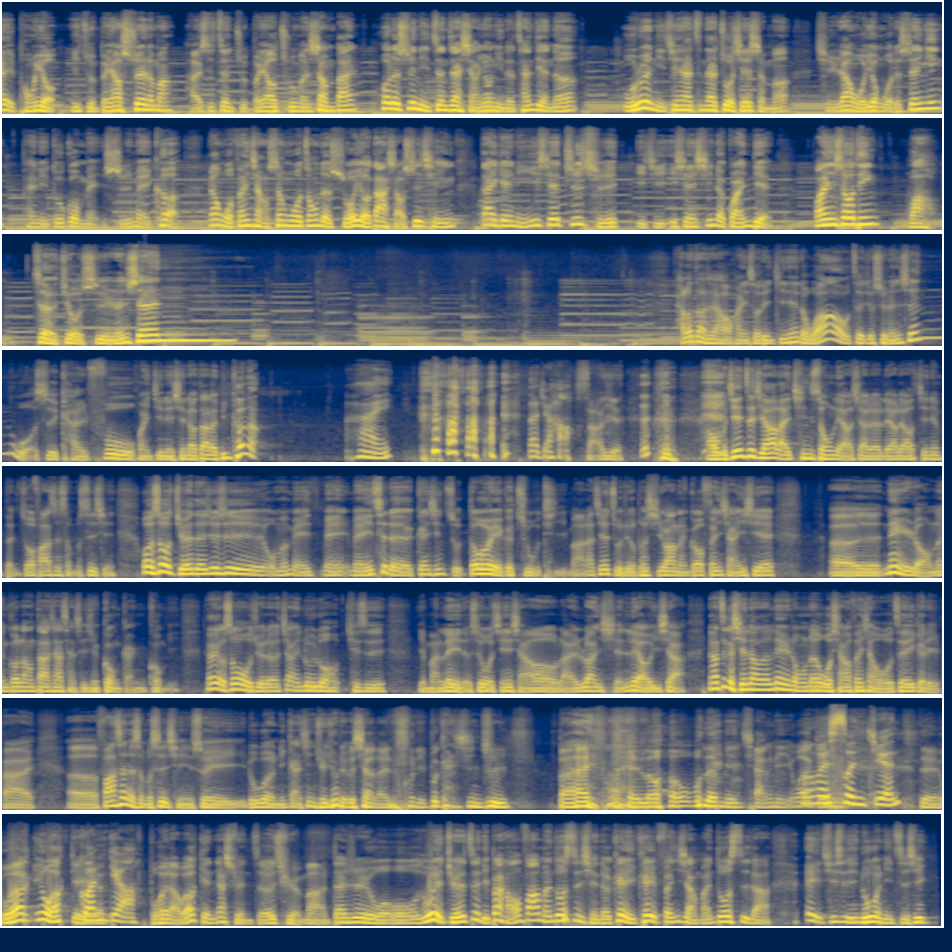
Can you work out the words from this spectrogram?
嘿，朋友，你准备要睡了吗？还是正准备要出门上班？或者是你正在享用你的餐点呢？无论你现在正在做些什么，请让我用我的声音陪你度过每时每刻，让我分享生活中的所有大小事情，带给你一些支持以及一些新的观点。欢迎收听，哇，这就是人生。Hello，大家好，欢迎收听今天的哇哦，这就是人生。我是凯富，欢迎今天闲聊大来宾康纳。嗨，大家好。傻眼。好，我们今天这集要来轻松聊一下，来聊聊今天本周发生什么事情。我有时候觉得，就是我们每每每一次的更新主都会有一个主题嘛，那这些主题我都希望能够分享一些。呃，内容能够让大家产生一些共感跟共鸣。那有时候我觉得这样一路路其实也蛮累的，所以我今天想要来乱闲聊一下。那这个闲聊的内容呢，我想要分享我这一个礼拜呃发生了什么事情。所以如果你感兴趣就留下来，如果你不感兴趣，拜拜喽，我不能勉强你。我要你会不会瞬间？对，我要因为我要给关掉。不会啦，我要给人家选择权嘛。但是我我我也觉得这礼拜好像发蛮多事情的，可以可以分享蛮多事的啊。哎，其实如果你仔细。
